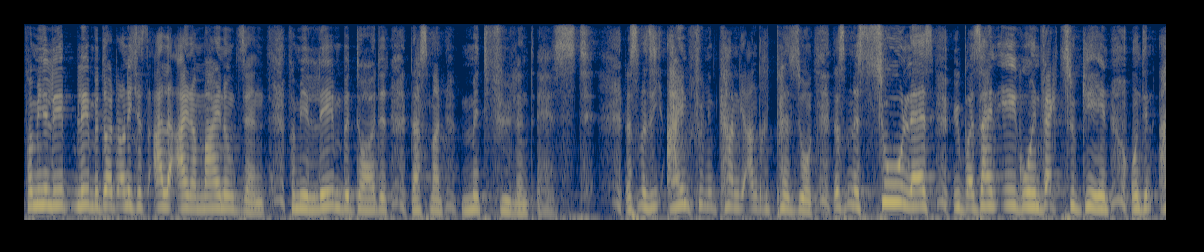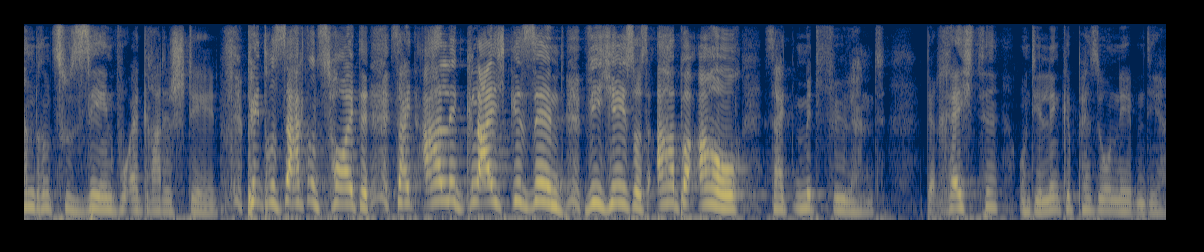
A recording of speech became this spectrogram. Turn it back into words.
Familienleben bedeutet auch nicht, dass alle einer Meinung sind. Familienleben bedeutet, dass man mitfühlend ist. Dass man sich einfühlen kann, die andere Person. Dass man es zulässt, über sein Ego hinwegzugehen und den anderen zu sehen, wo er gerade steht. Petrus sagt uns heute, seid alle gleichgesinnt wie Jesus, aber auch seid mitfühlend. Der rechte und die linke Person neben dir.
